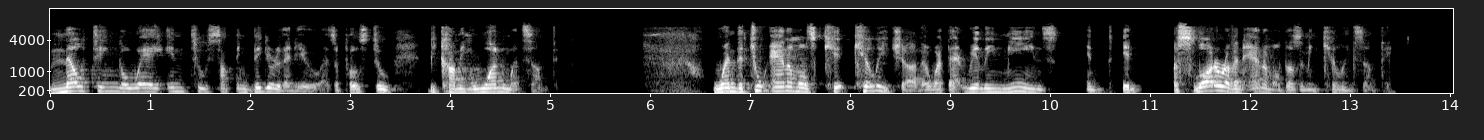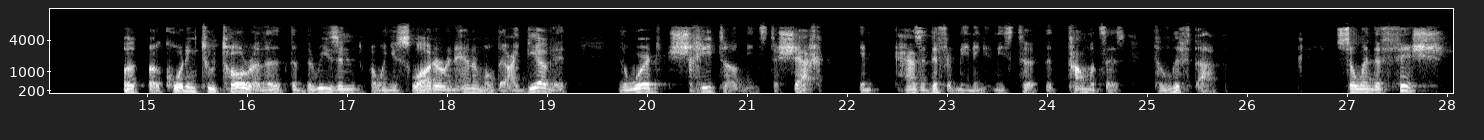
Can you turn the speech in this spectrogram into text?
melting away into something bigger than you, as opposed to becoming one with something. When the two animals ki- kill each other, what that really means in, in a slaughter of an animal doesn't mean killing something. According to Torah, the, the, the reason when you slaughter an animal, the idea of it, the word shchita means to shech. It has a different meaning. It means to, the Talmud says, to lift up. So when the fish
